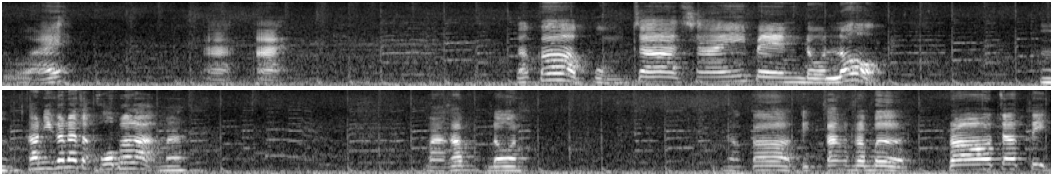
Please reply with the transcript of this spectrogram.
สวย อะ อะ แล้วก็ผมจะใช้เป็นโดนโลเท่านี้ก็น่าจะครบแล้วล่ะมา มาครับโดน แล้วก็ติดตั้งระเบิด เราจะติด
